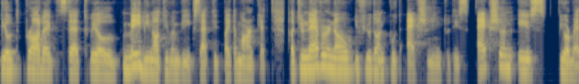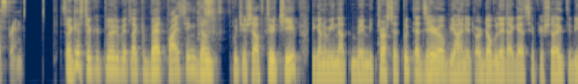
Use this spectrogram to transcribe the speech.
build products that will maybe not even be accepted by the market. But you never know if you don't put action into this. Action is your best friend so I guess to conclude a bit like a bad pricing, don't put yourself too cheap. You're gonna be not maybe trusted. Put that zero behind it or double it, I guess, if you're selling to the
